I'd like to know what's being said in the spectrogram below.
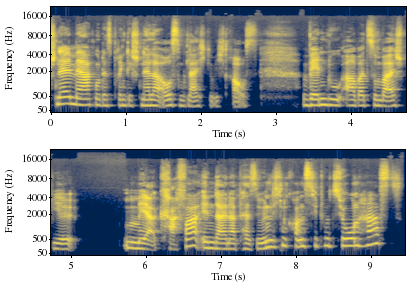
schnell merken und das bringt dich schneller aus dem Gleichgewicht raus. Wenn du aber zum Beispiel mehr Kaffer in deiner persönlichen Konstitution hast,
